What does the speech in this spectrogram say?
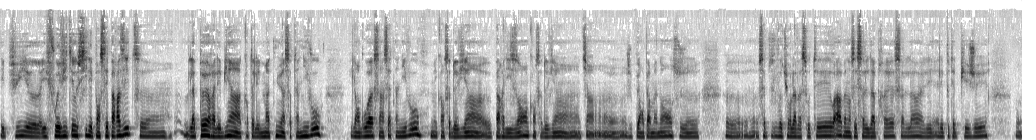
Et puis, euh, il faut éviter aussi les pensées parasites. Euh, la peur, elle est bien quand elle est maintenue à un certain niveau, l'angoisse à un certain niveau, mais quand ça devient paralysant, quand ça devient, tiens, j'ai peur en permanence, cette voiture-là va sauter, ah maintenant c'est celle d'après, celle-là, elle est peut-être piégée. Bon,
